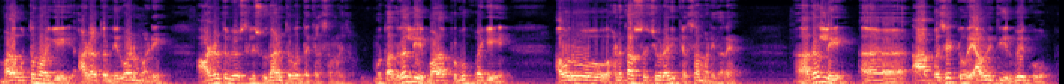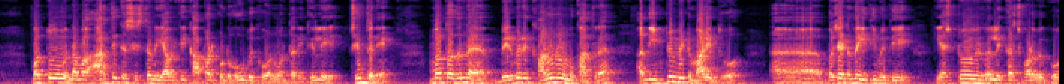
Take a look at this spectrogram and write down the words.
ಬಹಳ ಉತ್ತಮವಾಗಿ ಆಡಳಿತ ನಿರ್ವಹಣೆ ಮಾಡಿ, ಆಡಳಿತ ವ್ಯವಸ್ಥೆಯಲ್ಲಿ ಸುಧಾರಣೆ ತರುವಂಥ ಕೆಲಸ ಮಾಡಿದರು. ಮತ್ತು ಅದರಲ್ಲಿ ಬಹಳ ಪ್ರಮುಖವಾಗಿ ಅವರು ಹಣಕಾಸು ಸಚಿವರಾಗಿ ಕೆಲಸ ಮಾಡಿದ್ದಾರೆ. ಅದರಲ್ಲಿ ಆ, ಬಜೆಟ್ ಯಾವ ರೀತಿ ಇರಬೇಕು ಮತ್ತು ನಮ್ಮ ಆರ್ಥಿಕ ಶಿಸ್ತನ್ನು ಯಾವ ರೀತಿ ಕಾಪಾಡಿಕೊಂಡು ಹೋಗಬೇಕು ಅನ್ನುವಂಥ ರೀತಿಯಲ್ಲಿ ಚಿಂತನೆ ಮತ್ತು ಅದನ್ನ ಬೇರೆ ಬೇರೆ ಕಾನೂನುಗಳ ಮುಖಾಂತರ ಅದನ್ನ ಇಂಪ್ಲಿಮೆಂಟ್ ಮಾಡಿದ್ದು ಬಜೆಟ್ ಅದ ಇತಿಮಿತಿ ಎಷ್ಟು ಇದರಲ್ಲಿ ಖರ್ಚು ಮಾಡಬೇಕು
